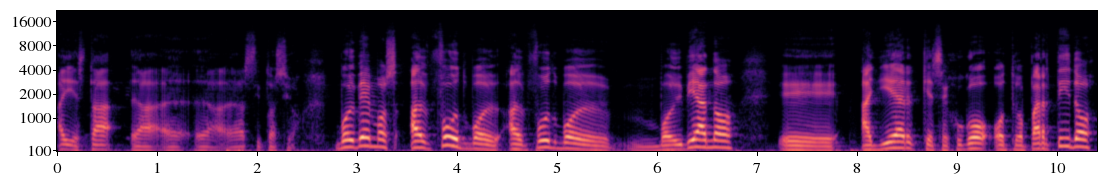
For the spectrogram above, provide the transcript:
ahí está la, situación. Volvemos al fútbol, al fútbol boliviano. Eh, ayer que se jugó otro partido,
